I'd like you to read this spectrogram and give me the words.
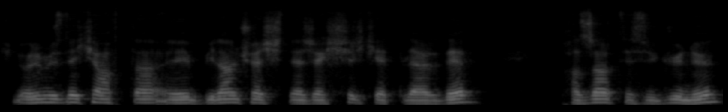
Şimdi önümüzdeki hafta e, bilanço açıklayacak şirketlerde pazartesi günü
